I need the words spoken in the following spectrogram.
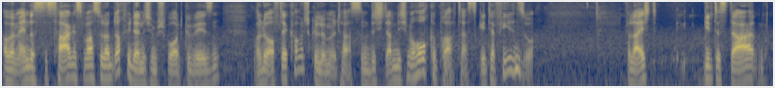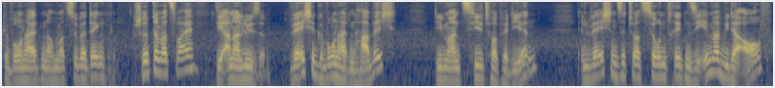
Aber am Ende des Tages warst du dann doch wieder nicht im Sport gewesen, weil du auf der Couch gelümmelt hast und dich dann nicht mehr hochgebracht hast. Geht ja vielen so. Vielleicht gilt es da, Gewohnheiten nochmal zu überdenken. Schritt Nummer zwei, die Analyse. Welche Gewohnheiten habe ich, die mein Ziel torpedieren? In welchen Situationen treten sie immer wieder auf?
